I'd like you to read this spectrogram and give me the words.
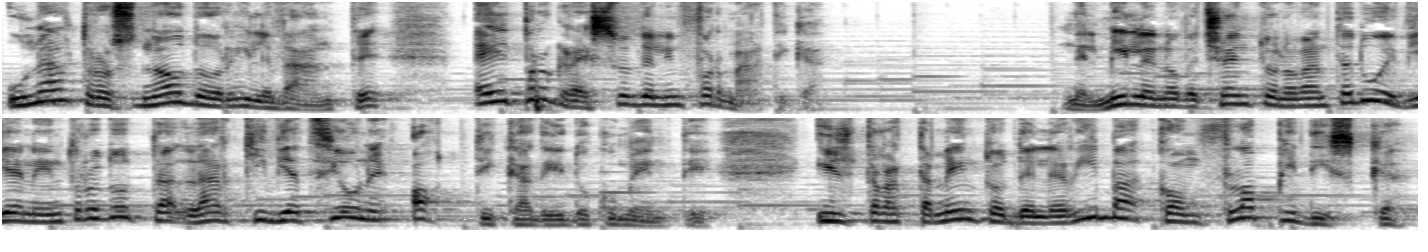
Un altro snodo rilevante è il progresso dell'informatica. Nel 1992 viene introdotta l'archiviazione ottica dei documenti, il trattamento delle riba con floppy disk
